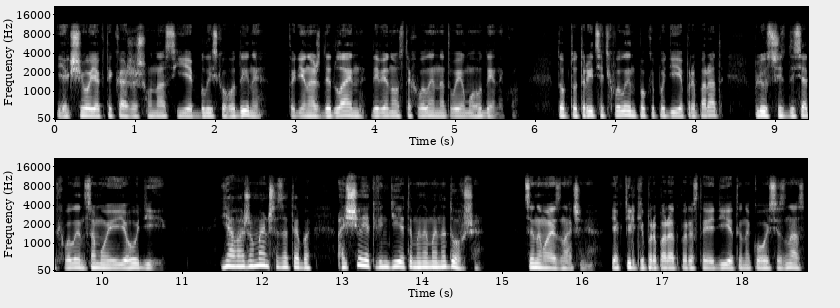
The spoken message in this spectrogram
Якщо, як ти кажеш, у нас є близько години, тоді наш дедлайн 90 хвилин на твоєму годиннику. Тобто 30 хвилин, поки подіє препарат, плюс 60 хвилин самої його дії. Я важу менше за тебе, а що як він діятиме на мене довше? Це не має значення. Як тільки препарат перестає діяти на когось із нас,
